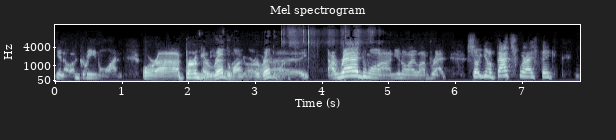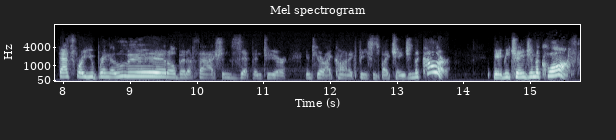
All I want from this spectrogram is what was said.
you know a green one or a burgundy, a red one, or, a red one, a, a red one. You know, I love red. So you know that's where I think that's where you bring a little bit of fashion zip into your into your iconic pieces by changing the color, maybe changing the cloth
